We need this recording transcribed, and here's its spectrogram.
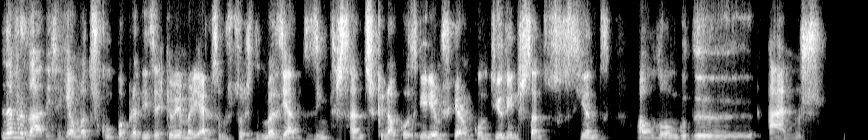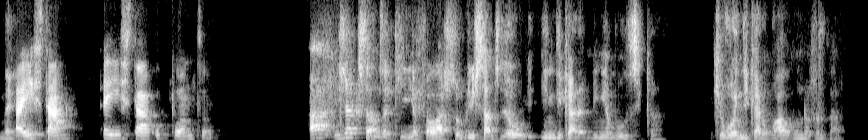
Na verdade, isto aqui é uma desculpa para dizer que eu e a Mariana somos pessoas demasiado desinteressantes que não conseguiríamos criar um conteúdo interessante o suficiente ao longo de anos. Né? Aí está, aí está o ponto. Ah, e já que estamos aqui a falar sobre isto, antes de eu indicar a minha música, que eu vou indicar um álbum, na verdade,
